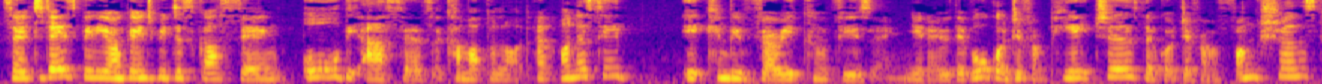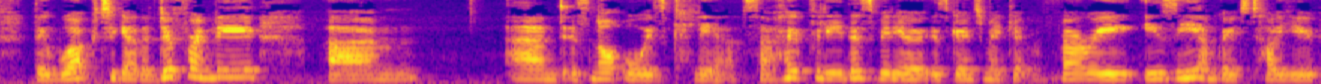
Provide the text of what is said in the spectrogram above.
So today's video, I'm going to be discussing all the acids that come up a lot, and honestly, it can be very confusing. You know, they've all got different pHs, they've got different functions, they work together differently. Um, and it's not always clear. So hopefully this video is going to make it very easy. I'm going to tell you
